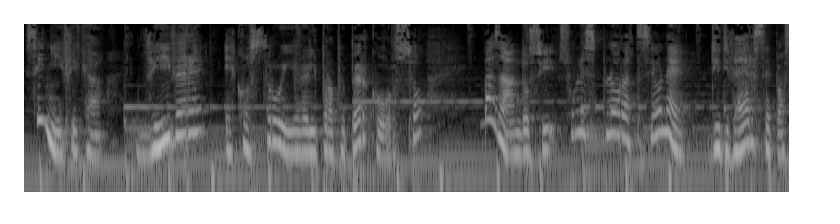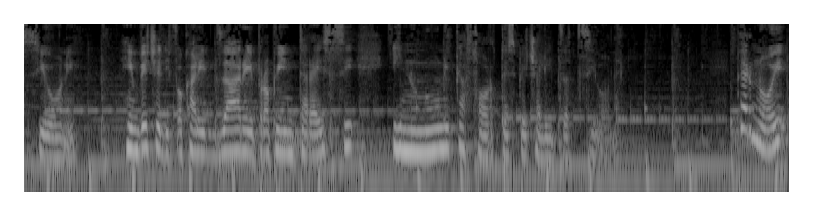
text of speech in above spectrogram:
significa vivere e costruire il proprio percorso basandosi sull'esplorazione di diverse passioni, invece di focalizzare i propri interessi in un'unica forte specializzazione. Per noi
